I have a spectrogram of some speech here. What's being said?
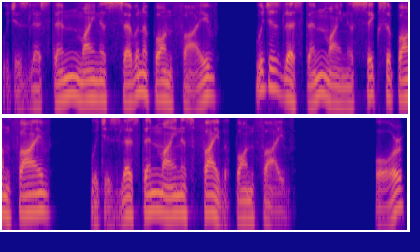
which is less than minus 7 upon 5 which is less than minus 6 upon 5 which is less than minus 5 upon 5. Or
